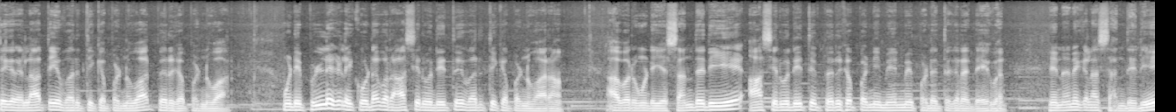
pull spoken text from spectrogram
செய்கிற எல்லாத்தையும் வர்த்திக்க பண்ணுவார் பெருக பண்ணுவார். உங்களுடைய பிள்ளைகளை கூட அவர் ஆசீர்வதித்து வர்த்திக்க பண்ணுவாராம். அவர் உங்களுடைய சந்ததியே ஆசிர்வதித்து பெருக பண்ணி மேன்மைப்படுத்துகிற தேவன். நீ நினைக்கலாம் சந்ததியே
